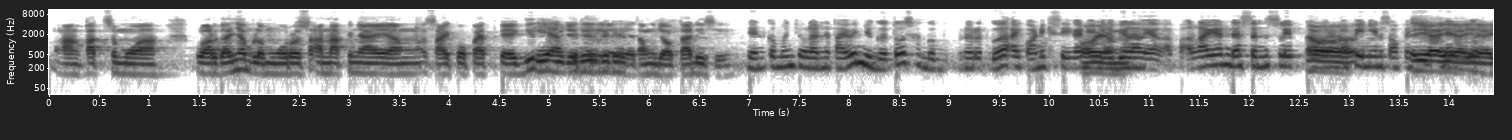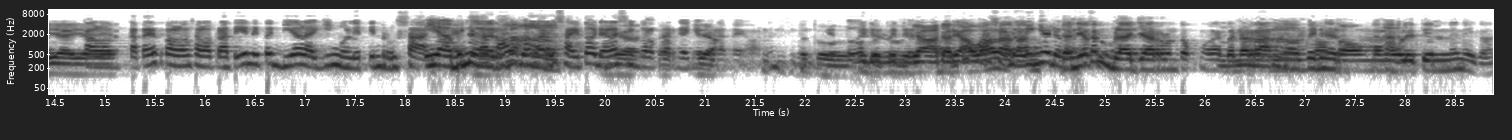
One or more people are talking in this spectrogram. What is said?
mengangkat semua keluarganya belum ngurus anaknya yang psikopat kayak gitu Iya, jadi bener-bener. ya, tanggung jawab tadi sih dan kemunculannya Tywin juga tuh menurut gue ikonik sih kan Oh, yang dia yang- bilang yang apa a lion doesn't sleep Oh, over opinions of a sheep iya dan iya gua- iya iya iya kalau iya. katanya kalau salah perhatiin itu dia lagi ngulitin rusa Iya, Kayak bener. kita tahu bahwa rusa itu adalah Iya, simbol keluarganya iya. Baratheon betul, gitu. Bener, betul. bener. ya dari Itu awal lah kan dan dia kan belajar untuk eh, beneran Oh, bener. ngomong Ah. mengulitin ini kan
